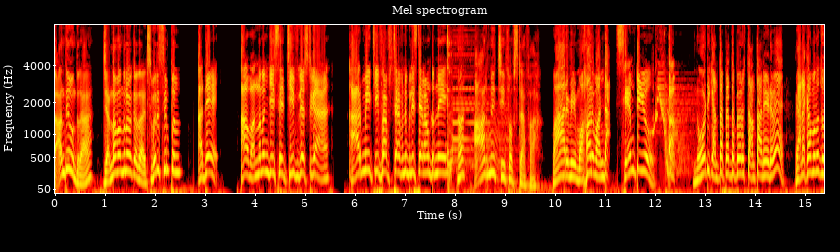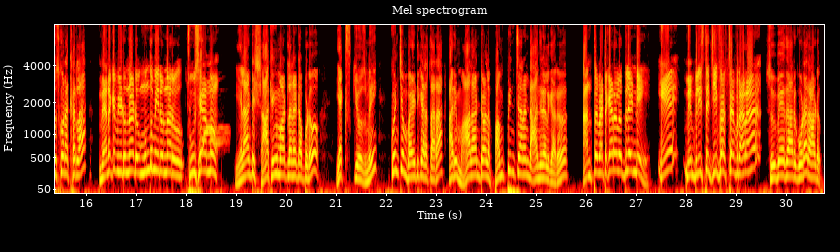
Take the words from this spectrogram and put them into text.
దాందే ఉందిరా. జెండా వందనమే కదా. ఇట్స్ వెరీ సింపుల్ అదే ఆ వందనం చేసే చీఫ్ గెస్ట్గా ఆర్మీ చీఫ్ ఆఫ్ స్టాఫ్ని పిలిస్తే ఎలా ఉంటుంది? ఆర్మీ చీఫ్ ఆఫ్ స్టాఫా? వారి మీ మొహాలు మండ సేమ్ టు యూ నోటికి ఎంత పెద్ద పేరు వస్తే అంత అనేయడమే. వెనక ముందు చూసుకోనక్కర్లా? వెనక వీడున్నాడు ముందు మీరున్నారు. చూసే అన్నాం. ఇలాంటి షాకింగ్ మాట్లాడేటప్పుడు ఎక్స్క్యూజ్ మీ కొంచెం బయటికి వెళతారా? అని మాలాంటి వాళ్ళని పంపించానండి ఆంజనేయులు గారు. అంత వెటకారాలు వద్దులేండి. ఏ? మేం పిలిస్తే చీఫ్ ఆఫ్ స్టాఫ్ రారా? సుబేదార్ కూడా రాడు.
